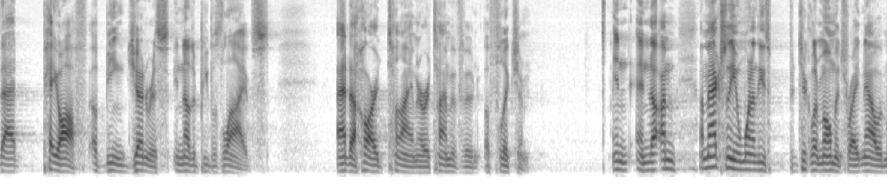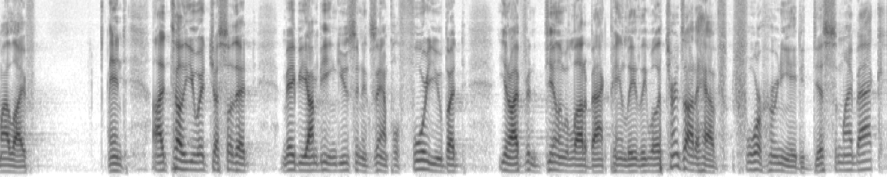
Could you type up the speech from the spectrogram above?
that pay off of being generous in other people's lives at a hard time or a time of affliction. And, and I'm, I'm actually in one of these particular moments right now in my life. And I'll tell you it just so that maybe I'm being used an example for you, but you know, I've been dealing with a lot of back pain lately. Well, it turns out I have four herniated discs in my back.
